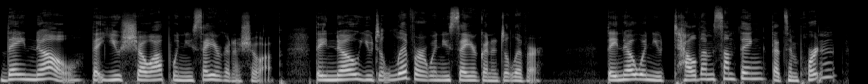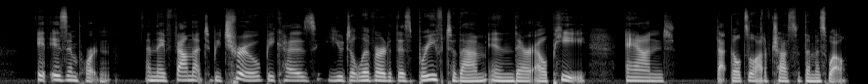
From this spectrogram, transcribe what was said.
They know that you show up when you say you're going to show up. They know you deliver when you say you're going to deliver. They know when you tell them something that's important, it is important. And they've found that to be true because you delivered this brief to them in their LP, and that builds a lot of trust with them as well.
